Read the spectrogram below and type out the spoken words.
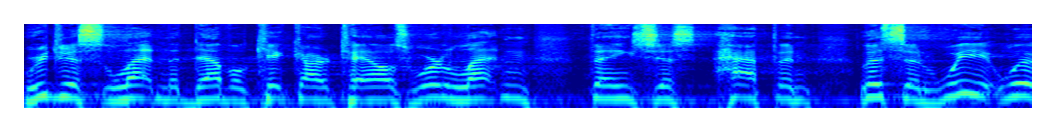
We're just letting the devil kick our tails. We're letting things just happen. Listen, we, we,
